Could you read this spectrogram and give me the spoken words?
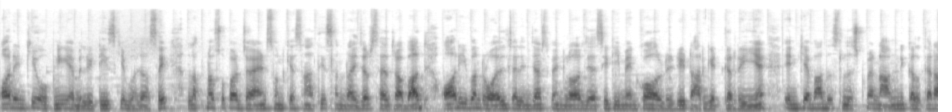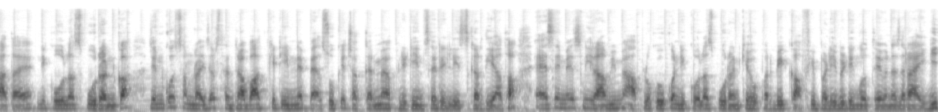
और इनकी ओपनिंग एबिलिटीज की वजह से लखनऊ सुपर जायंट्स उनके साथ ही सनराइजर्स हैदराबाद और इवन रॉयल चैलेंजर्स बेंगलोर जैसी टीमें इनको ऑलरेडी टारगेट कर रही है। इनके बाद इस लिस्ट में नाम निकल कर आता है निकोलस पूरन का, जिनको सनराइजर्स हैदराबाद की टीम ने पैसों के चक्कर में अपनी टीम से रिलीज़ कर दिया था। ऐसे में इस नीलामी में आप लोगों को निकोलस पूरन के ऊपर भी काफ़ी बड़ी बिडिंग होते हुए नज़र आएगी।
